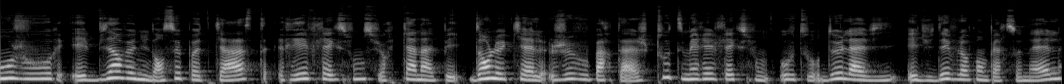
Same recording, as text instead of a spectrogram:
Bonjour et bienvenue dans ce podcast Réflexion sur canapé, dans lequel je vous partage toutes mes réflexions autour de la vie et du développement personnel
